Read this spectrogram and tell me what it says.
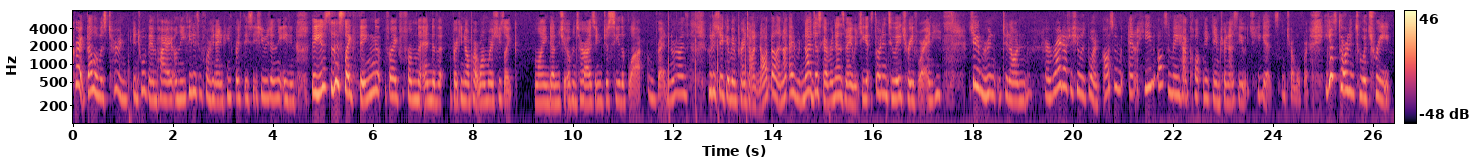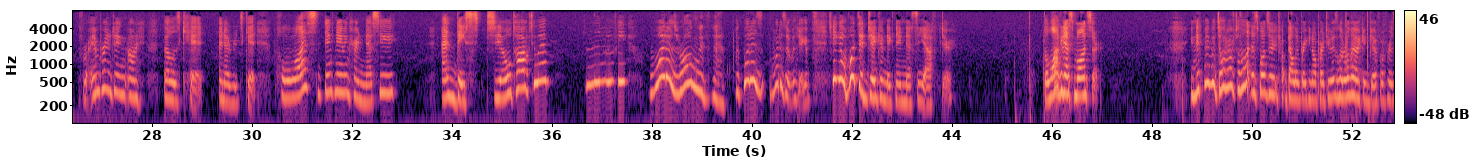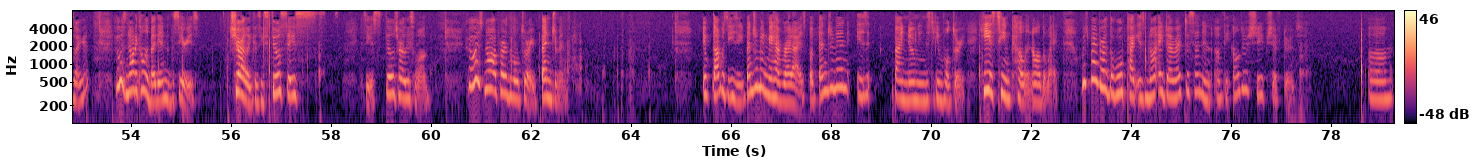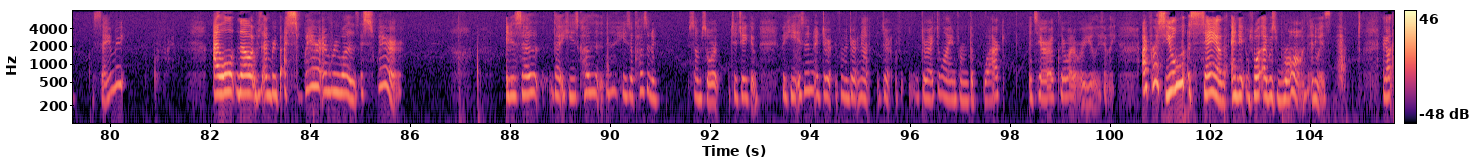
Correct. Bella was turned into a vampire only a few days before her 19th birthday. She was only 18. They used this, like, thing, for, like, from the end of the Breaking Dawn Part 1 where she's, like, lying down and she opens her eyes and you just see the black, red in her eyes. Who does Jacob imprint on? Not Bella, not Edward, not Jessica, Renesmee, which he gets thrown into a tree for. And he, Jacob imprinted on her right after she was born. Also, and he also may have called nicknamed her Nessie, which he gets in trouble for. He gets thrown into a tree for imprinting on Bella's kid and Edward's kid, plus nicknaming her Nessie, and they still talk to him in the movie. What is wrong with them? Like, what is what is it with Jacob? Speaking of, what did Jacob nickname Nessie after? The Loch Ness monster. You nicknamed my daughter after the Loch Ness monster. Bella breaking All part two is literally like a gif of her saying it. Who is not a Cullen by the end of the series? Charlie, because he still says, is still Charlie Swan. Who is not a part of the Volturi? Benjamin. It, that was easy. Benjamin may have red eyes, but Benjamin is by no means Team Volturi. He is Team Cullen all the way. Which member of the wolf pack is not a direct descendant of the elder shapeshifters? Um, Sammy? I don't know it was Embry, but I swear Embry was. I swear. It is said that he's cousin. He's a cousin of some sort to Jacob, but he isn't a dir- from a direct not, dir- direct line from the Black, Ateara, Clearwater, or Uley family. I pressed Yule Sam, and it what I was wrong. Anyways, I got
